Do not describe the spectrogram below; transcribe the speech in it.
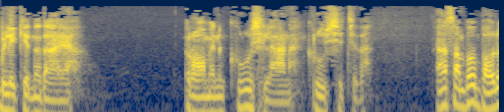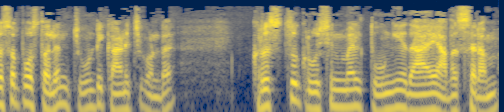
വിളിക്കുന്നതായ റോമൻ ക്രൂശിലാണ് ക്രൂശിച്ചത്. ആ സംഭവം പൌലസപ്പോസ്തലൻ ചൂണ്ടിക്കാണിച്ചുകൊണ്ട് ക്രിസ്തു ക്രൂശിന്മേൽ തൂങ്ങിയതായ അവസരം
